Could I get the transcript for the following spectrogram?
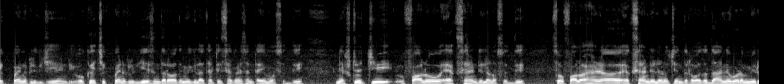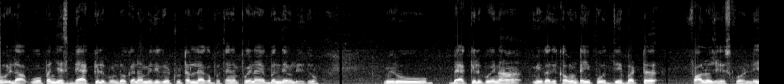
చెక్ పైన క్లిక్ చేయండి. ఓకే చెక్ పైన క్లిక్ చేసిన తర్వాత మీకు ఇలా థర్టీ సెకండ్స్ అని టైం వస్తుంది. నెక్స్ట్ వచ్చి ఫాలో ఎక్స్ హ్యాండిల్ అని వస్తుంది. సో ఫాలో ఎక్స్ హ్యాండిల్ అని వచ్చిన తర్వాత దాన్ని కూడా మీరు ఇలా ఓపెన్ చేసి బ్యాక్కి వెళ్ళిపోండి. ఓకేనా? మీ దగ్గర ట్విట్టర్ లేకపోతే పోయినా ఇబ్బంది ఏం లేదు. మీరు బ్యాక్కి వెళ్ళిపోయినా మీకు అది కౌంట్ అయిపోద్ది. బట్ ఫాలో చేసుకోండి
